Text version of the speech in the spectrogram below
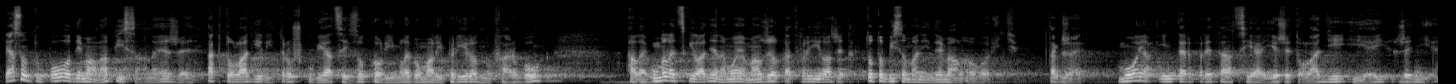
Ja som tu pôvodne mal napísané, že takto ladili trošku viacej s okolím, lebo mali prírodnú farbu, ale umelecky ladená moja manželka tvrdila, že tak toto by som ani nemal hovoriť. Takže moja interpretácia je, že to ladí jej, že nie.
